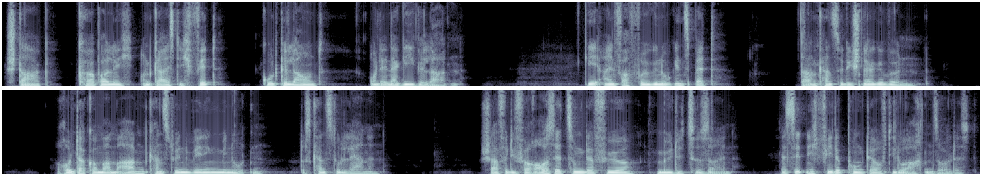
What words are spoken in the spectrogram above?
stark, körperlich und geistig fit, gut gelaunt und energiegeladen. Geh einfach früh genug ins Bett. Daran kannst du dich schnell gewöhnen. Runterkommen am Abend kannst du in wenigen Minuten. Das kannst du lernen. Schaffe die Voraussetzungen dafür, müde zu sein. Es sind nicht viele Punkte, auf die du achten solltest.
